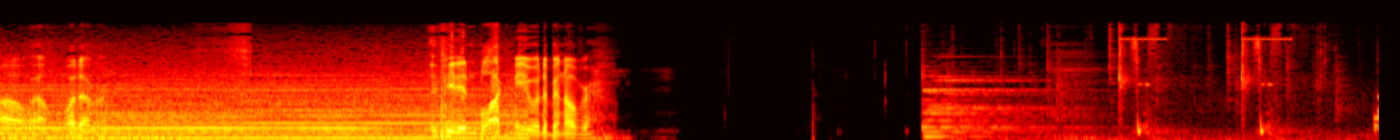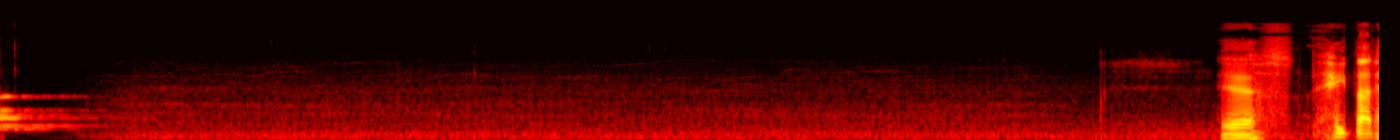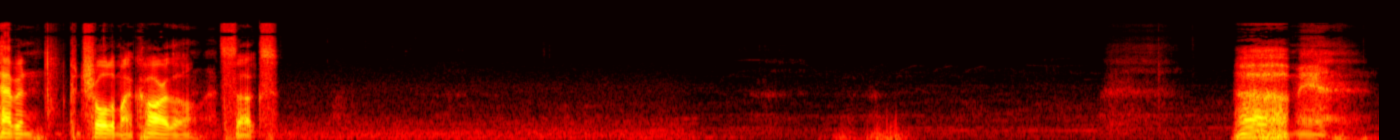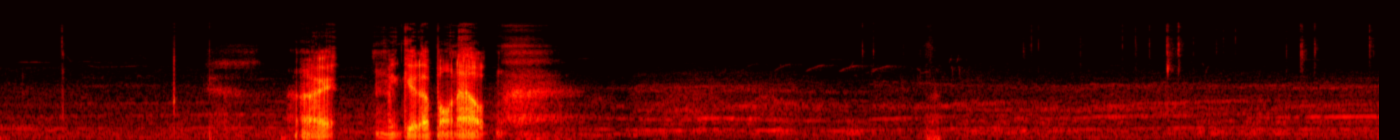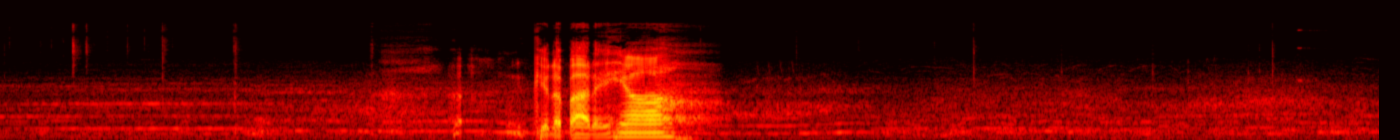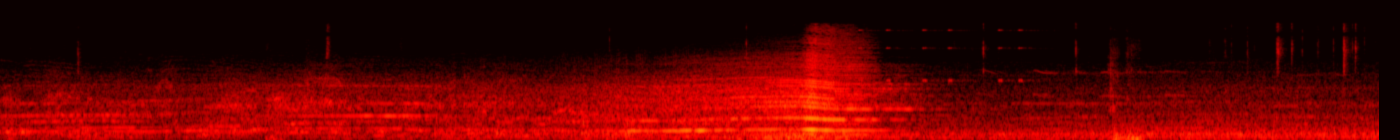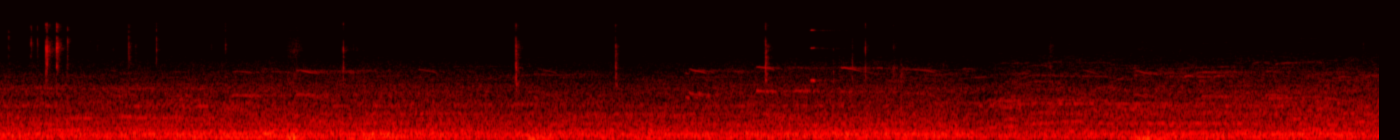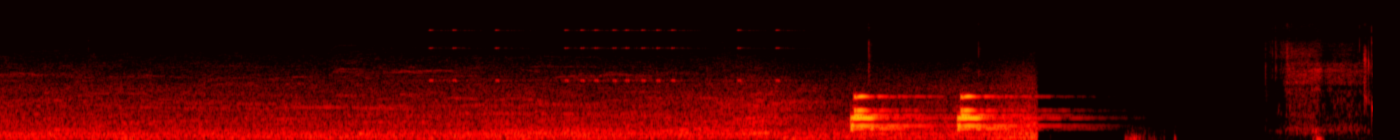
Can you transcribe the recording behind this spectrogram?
Oh well, whatever. If he didn't block me, it would have been over. Yeah, hate not having control of my car though. That sucks. Oh man. All right, let me get up on out. Get of here.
